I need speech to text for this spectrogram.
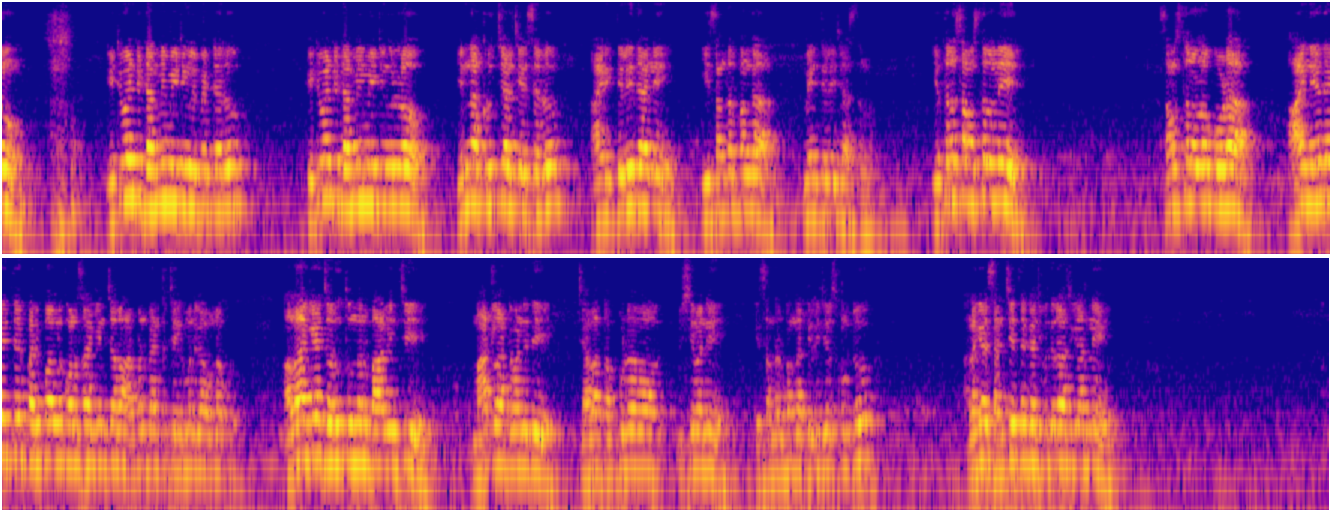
ఎటువంటి డమ్మీ మీటింగ్లు పెట్టారు? ఎటువంటి డమ్మీ మీటింగుల్లో ఎన్ని అకృత్యాలు చేశారు? ఆయనకు తెలియదా అని ఈ సందర్భంగా మేము తెలియజేస్తున్నాం. ఇతర సంస్థలని సంస్థలలో కూడా ఆయన ఏదైతే పరిపాలన కొనసాగించారో అర్బన్ బ్యాంక్ చైర్మన్గా ఉన్నప్పుడు అలాగే జరుగుతుందని భావించి మాట్లాడటం అనేది చాలా తప్పుడు విషయమని ఈ సందర్భంగా తెలియజేసుకుంటూ అలాగే సంచేత గజపతిరాజు గారిని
